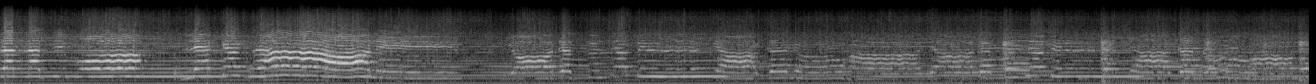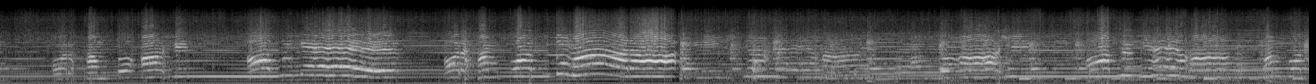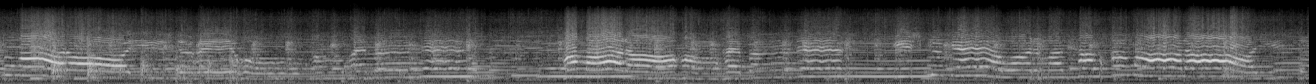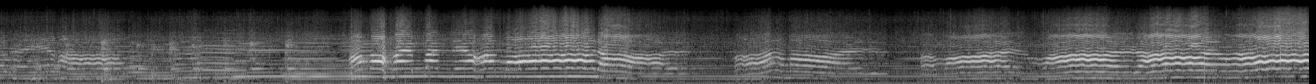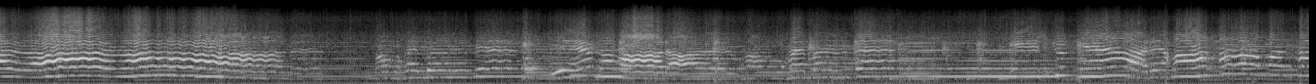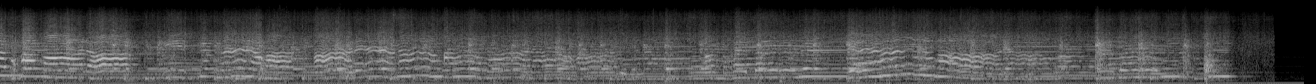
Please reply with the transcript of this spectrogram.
जन्नत को लेके जाने हाँ और हम तो आशिक आपके, और हमको तो तुम्हारा है हाँ हम। तो आशिक आपके हाँ हमको तो तुम heaven.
